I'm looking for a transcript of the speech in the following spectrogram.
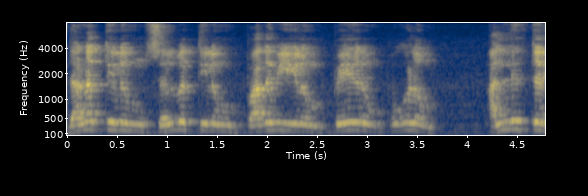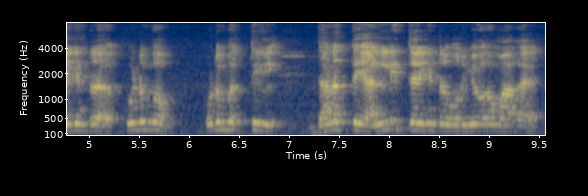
தனத்திலும் செல்வத்திலும் பதவியிலும் பேரும் புகழும் அள்ளித் தருகின்ற குடும்பம் குடும்பத்தில் தனத்தை அள்ளித்தருகின்ற ஒரு யோகமாக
